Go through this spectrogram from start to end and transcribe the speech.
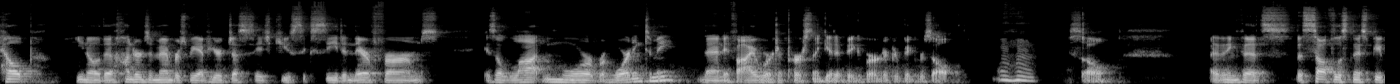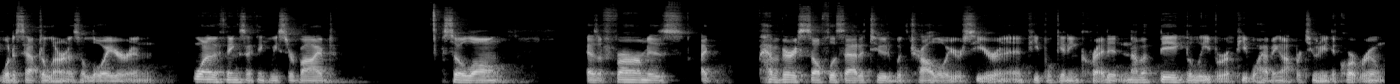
help you know the hundreds of members we have here at Justice HQ succeed in their firms is a lot more rewarding to me than if I were to personally get a big verdict or big result. Mm-hmm. So I think that's the selflessness people just have to learn as a lawyer. And one of the things I think we survived so long as a firm is I have a very selfless attitude with trial lawyers here and, and, people getting credit. And I'm a big believer of people having opportunity in the courtroom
